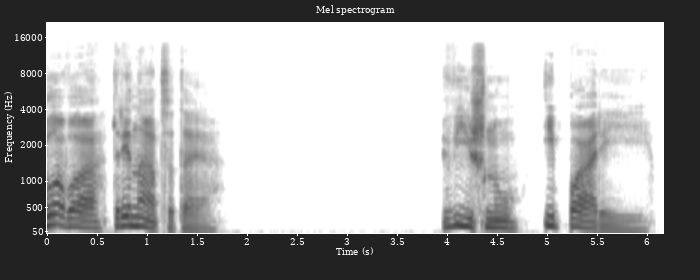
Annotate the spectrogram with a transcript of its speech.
Глава 13. Вишну и парии.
